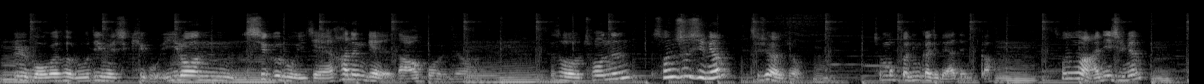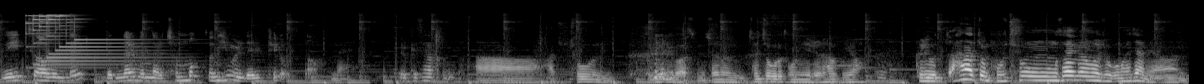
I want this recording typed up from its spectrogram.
음. 먹여서 로딩을 시키고 이런 음. 식으로 이제 하는 게 나왔거든요. 음. 그래서 저는 선수시면 드셔야죠. 음. 젖 먹던 힘까지 내야 되니까. 음. 선수 아니시면 음. 웨이트 하는데 맨날 맨날 젖 먹던 힘을 낼 필요 없다. 네. 이렇게 생각합니다. 아 아주 좋은 의견인 것 같습니다. 저는 전적으로 동의를 하고요. 네. 그리고 또 하나 좀 보충 설명을 조금 하자면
